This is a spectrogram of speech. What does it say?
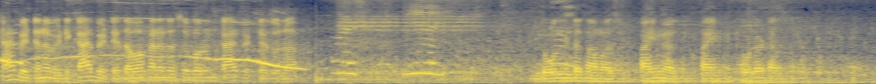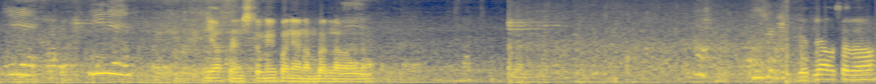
काय भेटे ना बेटी? काय भेटे दवाखान्यात असं करून काय भेटते तुला? दोन मिनिटं थांब अजून. आहे अजून. टाईम आहे. थोडा आहे. या फ्रेंड्स तुम्ही पण या नंबर लावायला घेतल्या औषधं?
